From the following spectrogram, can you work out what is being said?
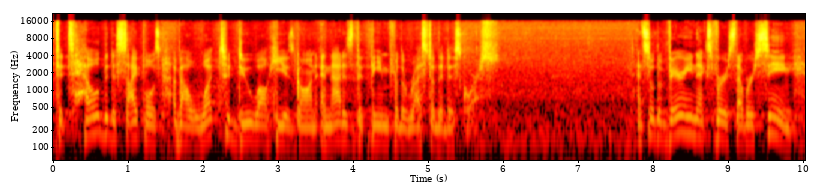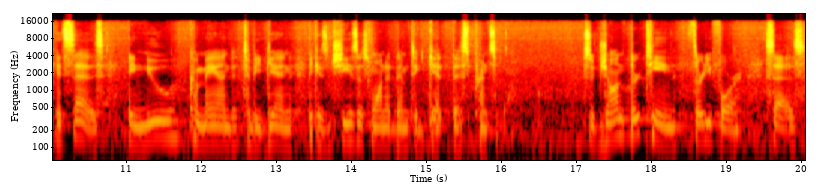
to tell the disciples about what to do while he is gone, and that is the theme for the rest of the discourse. And so the very next verse that we're seeing, it says, a new command to begin because Jesus wanted them to get this principle. So John 13, 34 says,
